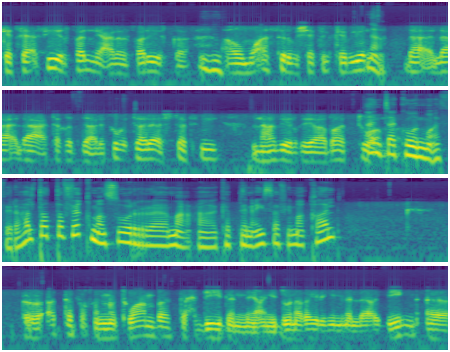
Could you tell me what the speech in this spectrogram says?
كتأثير فني على الفريق أو مؤثر بشكل كبير نعم. لا لا لا أعتقد ذلك. وبالتالي أستثني من هذه الغيابات أن تكون مؤثرة، هل تتفق منصور مع كابتن عيسى فيما قال؟ أتفق انه توامبا تحديدا يعني دون غيره من اللاعبين آه،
